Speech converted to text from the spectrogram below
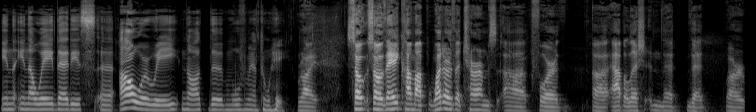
in in a way that is uh, our way, not the movement way. Right. So, so they come up. What are the terms uh, for uh, abolition that that are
